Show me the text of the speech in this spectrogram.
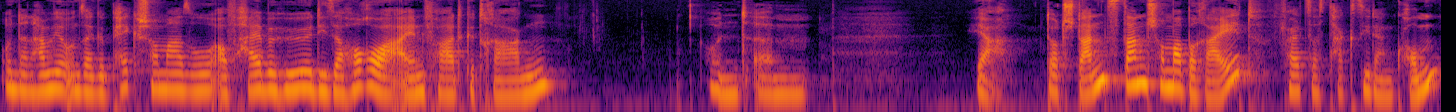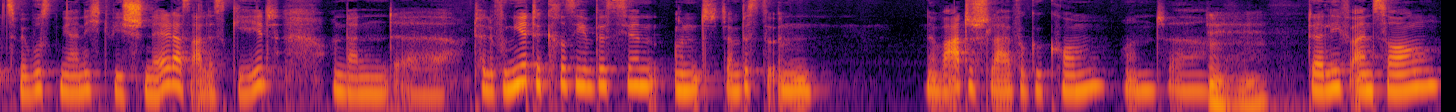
Und dann haben wir unser Gepäck schon mal so auf halbe Höhe dieser Horroreinfahrt getragen. Und ähm, ja, dort stand es dann schon mal bereit, falls das Taxi dann kommt. Wir wussten ja nicht, wie schnell das alles geht. Und dann äh, telefonierte Chrissy ein bisschen und dann bist du in eine Warteschleife gekommen und äh, da lief ein Song,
